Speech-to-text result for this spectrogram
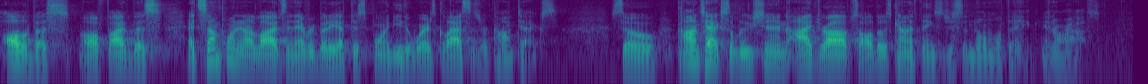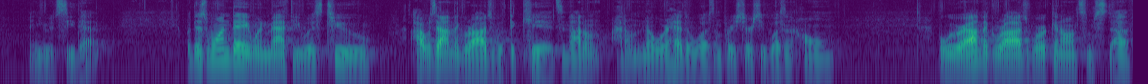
all of us, all five of us, at some point in our lives, and everybody at this point either wears glasses or contacts. So, contact solution, eye drops, all those kind of things, just a normal thing in our house. And you would see that. But this one day when Matthew was two, I was out in the garage with the kids, and I don't, I don't know where Heather was. I'm pretty sure she wasn't home. But we were out in the garage working on some stuff,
